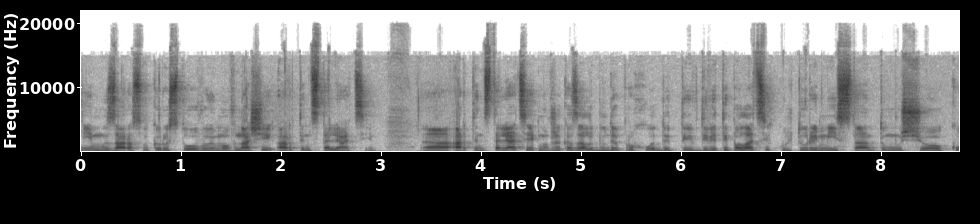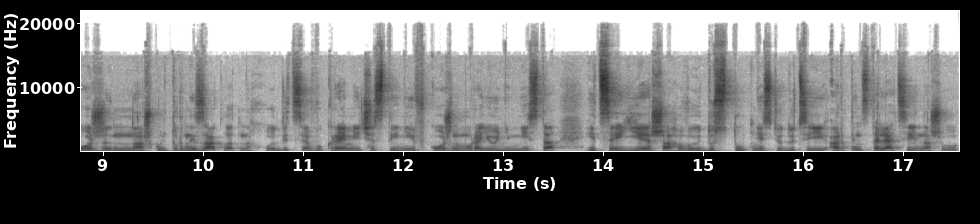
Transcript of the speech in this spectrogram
Ми зараз використовуємо в нашій арт-інсталяції. Е, Арт-інсталяція, як ми вже казали, буде проходити в дев'яти палацях культури міста, тому що кожен наш культурний заклад знаходиться в окремій частині в кожному районі міста, і це є шаговою доступністю до цієї арт-інсталяції нашого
